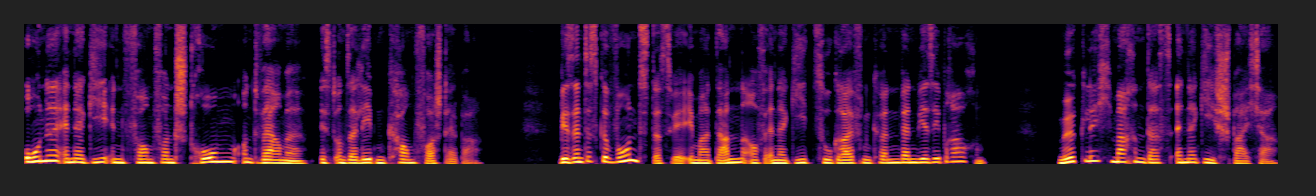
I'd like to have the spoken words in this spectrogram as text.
Ohne Energie in Form von Strom und Wärme ist unser Leben kaum vorstellbar. Wir sind es gewohnt, dass wir immer dann auf Energie zugreifen können, wenn wir sie brauchen. Möglich machen das Energiespeicher.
